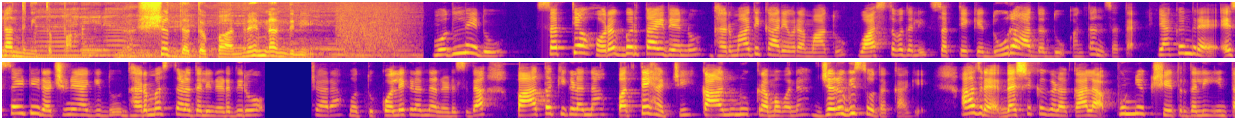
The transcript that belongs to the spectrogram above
ನಂದಿನಿ ತುಪ್ಪ. ಶುದ್ಧ ತುಪ್ಪ ಅಂದ್ರೆ ನಂದಿನಿ. ಮೊದಲನೇದು ಸತ್ಯ ಹೊರಗ್ ಬರ್ತಾ ಇದೆ ಅನ್ನೋ ಧರ್ಮಾಧಿಕಾರಿಯವರ ಮಾತು ವಾಸ್ತವದಲ್ಲಿ ಸತ್ಯಕ್ಕೆ ದೂರ ಆದದ್ದು ಅಂತ ಅನ್ಸತ್ತೆ. ಯಾಕಂದ್ರೆ ಎಸ್ ಐ ಟಿ ರಚನೆಯಾಗಿದ್ದು ಧರ್ಮಸ್ಥಳದಲ್ಲಿ ನಡೆದಿರೋ ಅತ್ಯಾಚಾರ ಮತ್ತು ಕೊಲೆಗಳನ್ನ ನಡೆಸಿದ ಪಾತಕಿಗಳನ್ನ ಪತ್ತೆ ಹಚ್ಚಿ ಕಾನೂನು ಕ್ರಮವನ್ನ ಜರುಗಿಸೋದಕ್ಕಾಗಿ. ಆದ್ರೆ ದಶಕಗಳ ಕಾಲ ಪುಣ್ಯ ಕ್ಷೇತ್ರದಲ್ಲಿ ಇಂಥ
